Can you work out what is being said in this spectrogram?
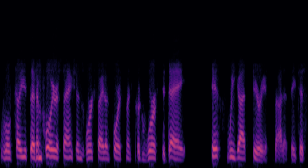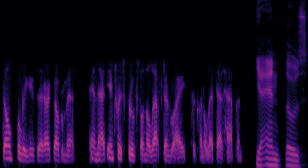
will tell you that employer sanctions, worksite enforcement could work today if we got serious about it. They just don't believe that our government and that interest groups on the left and right are going to let that happen. Yeah, and those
